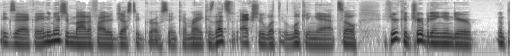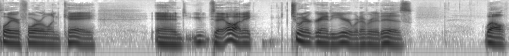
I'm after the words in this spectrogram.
Exactly. And you mentioned modified adjusted gross income, right? Because that's actually what they're looking at. So if you're contributing into your employer 401k and you say, oh, I make 200 grand a year, whatever it is, well,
